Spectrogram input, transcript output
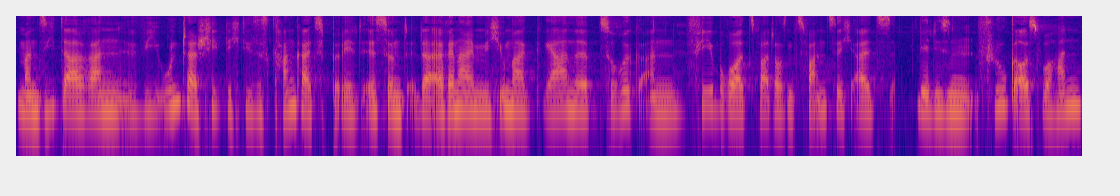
man sieht daran, wie unterschiedlich dieses Krankheitsbild ist. Und da erinnere ich mich immer gerne zurück an Februar 2020, als wir diesen Flug aus Wuhan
